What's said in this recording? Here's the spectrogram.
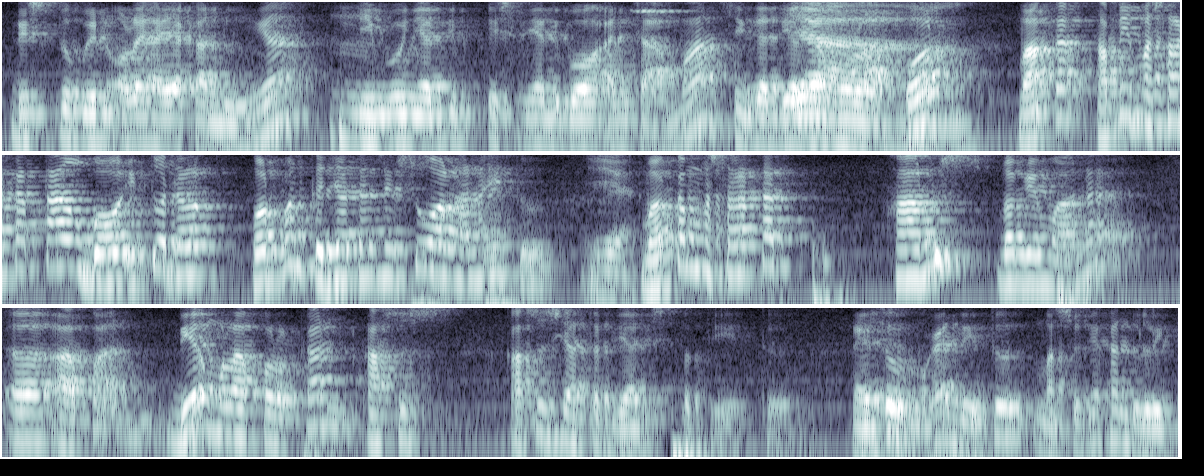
disetubuhin oleh ayah kandungnya, ibunya di, istrinya di bawah ancaman sehingga dia Hmm. Ya. nggak mau lapor, maka tapi masyarakat tahu bahwa itu adalah korban kejahatan seksual anak itu, Iya. maka masyarakat harus bagaimana eh, apa dia melaporkan kasus kasus yang terjadi seperti itu. Nah itu makanya itu maksudnya kan delik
